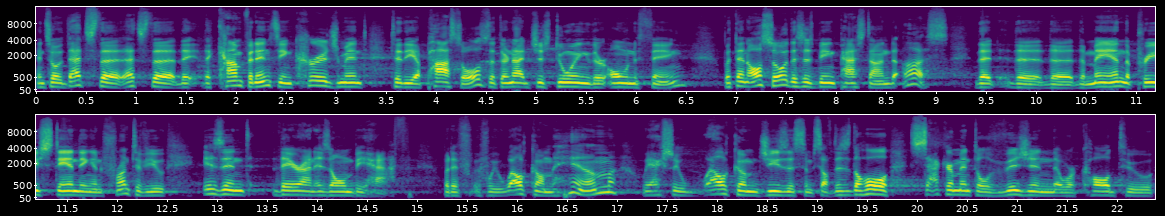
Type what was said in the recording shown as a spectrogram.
And so that's the, that's the, the, the, confidence, the encouragement to the apostles that they're not just doing their own thing. But then also, this is being passed on to us that the, the, the man, the priest standing in front of you, isn't there on his own behalf. But if, if we welcome him, we actually welcome Jesus himself. This is the whole sacramental vision that we're called to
